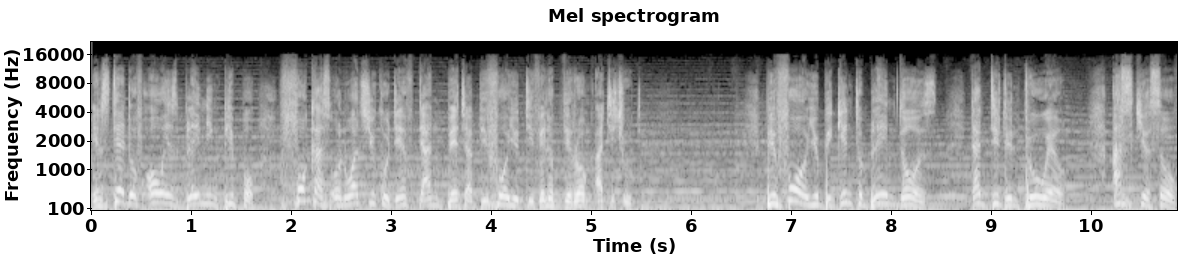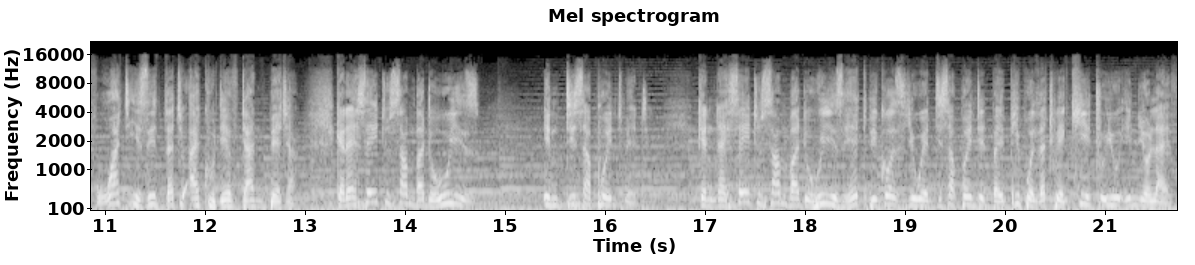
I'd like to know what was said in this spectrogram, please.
Instead of always blaming people, focus on what you could have done better before you develop the wrong attitude. Before you begin to blame those that didn't do well, ask yourself, what is it that I could have done better? Can I say to somebody who is in disappointment, can I say to somebody who is hurt because you were disappointed by people that were key to you in your life?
